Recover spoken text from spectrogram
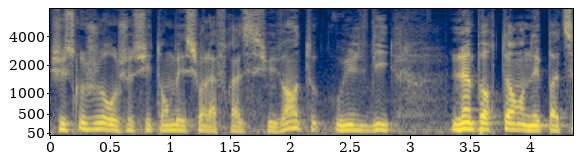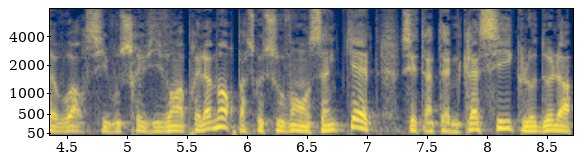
jusqu'au jour où je suis tombé sur la phrase suivante, où il dit L'important n'est pas de savoir si vous serez vivant après la mort, parce que souvent on s'inquiète. C'est un thème classique, l'au-delà.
